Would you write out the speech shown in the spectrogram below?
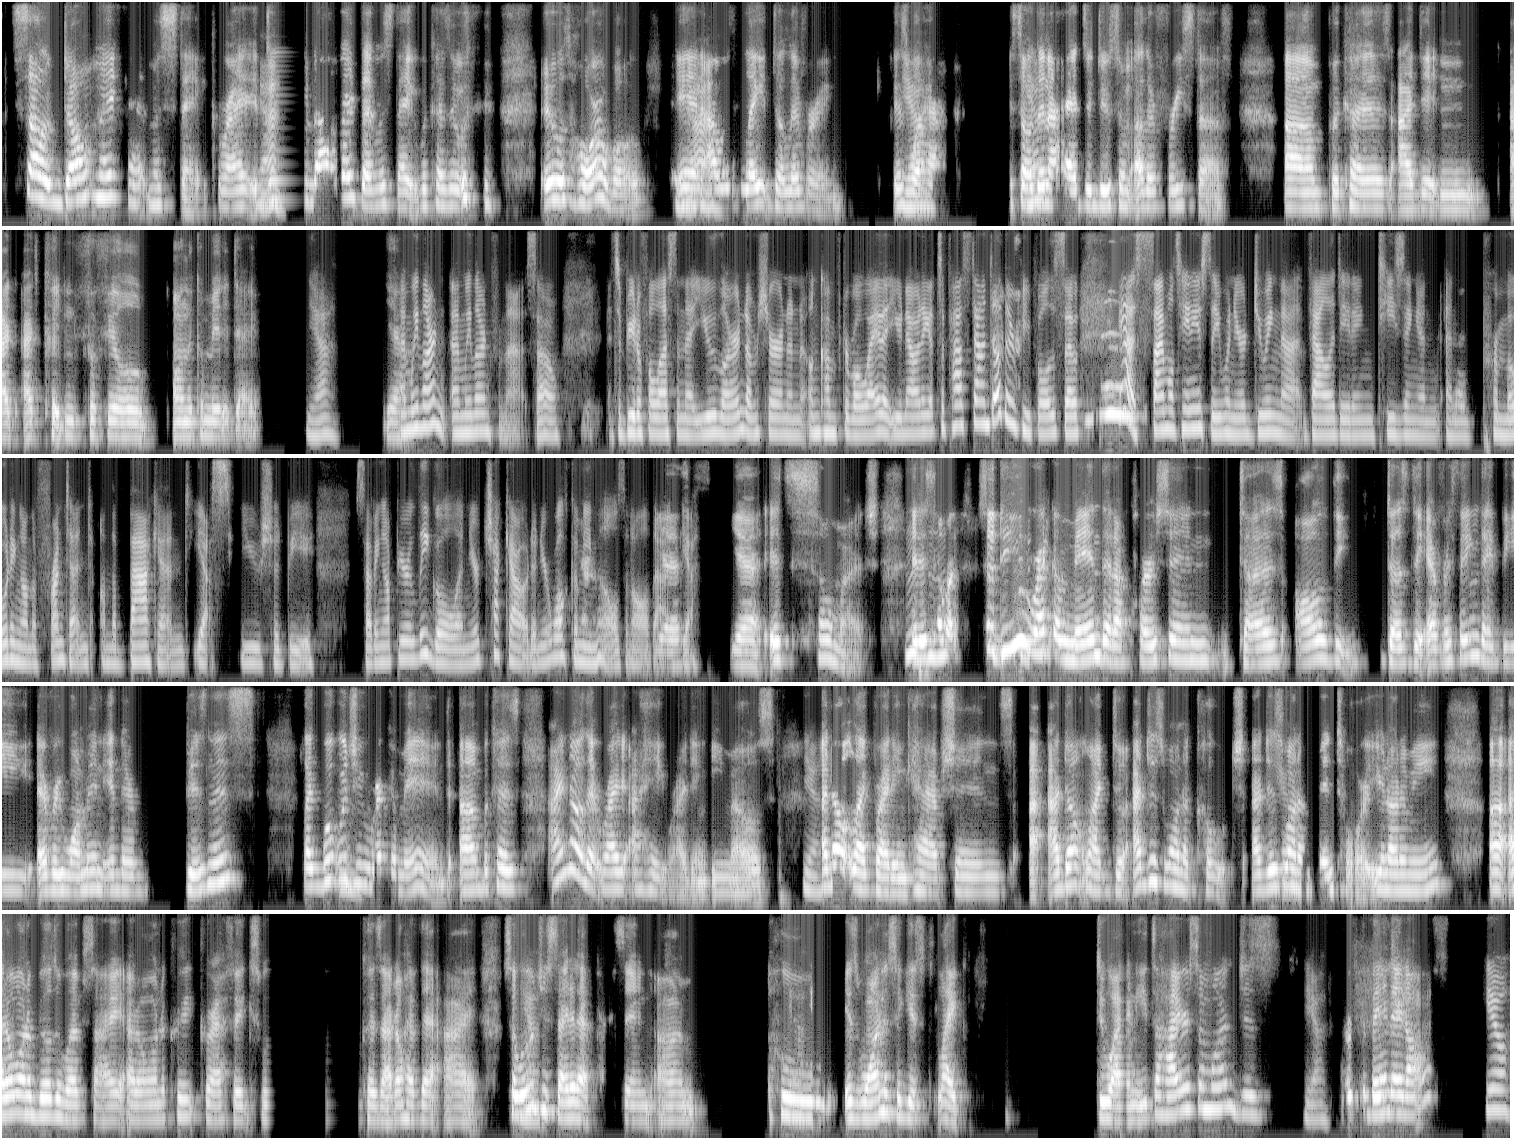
so don't make that mistake, right? Yeah. Do not make that mistake because it was it was horrible. And yeah. I was late delivering, is what happened. So then I had to do some other free stuff um, because I didn't I, I couldn't fulfill on the committed day. Yeah. Yeah. And we learn and we learn from that. So it's a beautiful lesson that you learned, I'm sure, in an uncomfortable way that you now get to pass down to other people. So yes, simultaneously, when you're doing that validating, teasing, and and promoting on the front end, on the back end, yes, you should be setting up your legal and your checkout and your welcome emails and all that. Yes. Yeah. Yeah, it's so much. Mm-hmm. It is so mm-hmm. much. So do you recommend that a person does all of the does the everything? They be every woman in their business? Like what would mm. you recommend um because i know that writing i hate writing emails yeah i don't like writing captions i, I don't like do i just want to coach i just yeah. want to mentor you know what i mean uh, i don't want to build a website i don't want to create graphics because i don't have that eye so what yeah. would you say to that person um who is wanting to get like, do I need to hire someone? Just yeah, rip the band-aid off? You know,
